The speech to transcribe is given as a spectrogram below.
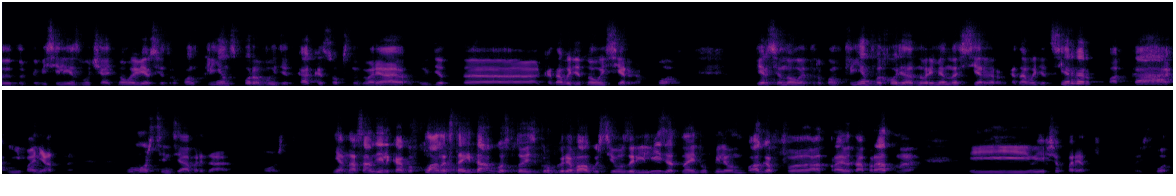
это веселее звучать. Новая версия Drupal клиент скоро выйдет, как и, собственно говоря, выйдет, а, когда выйдет новый сервер. Вот. Версия новая Drupal клиент выходит одновременно с сервером. Когда выйдет сервер, пока непонятно. Ну, может, сентябрь, да, может. Нет, на самом деле, как бы в планах стоит август, то есть, грубо говоря, в августе его зарелизят, найдут миллион багов, э, отправят обратно, и, и все в порядке. То есть, вот.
